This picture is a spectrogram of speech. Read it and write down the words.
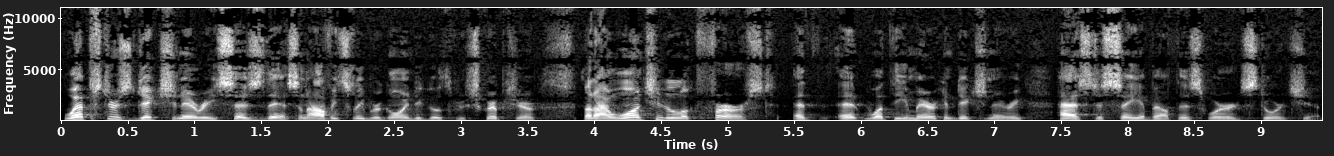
Webster's dictionary says this, and obviously we're going to go through scripture, but I want you to look first at, at what the American dictionary has to say about this word stewardship.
